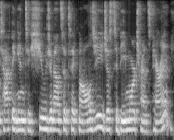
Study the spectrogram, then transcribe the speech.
tapping into huge amounts of technology just to be more transparent.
